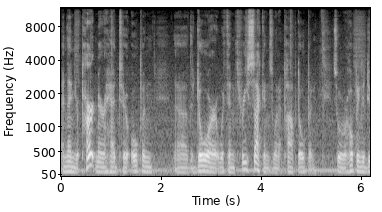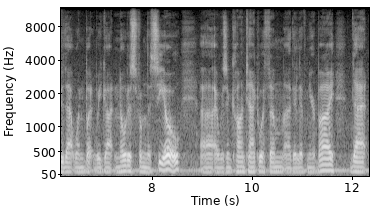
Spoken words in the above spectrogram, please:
and then your partner had to open uh, the door within three seconds when it popped open. So we were hoping to do that one, but we got notice from the CO. Uh, I was in contact with them. Uh, they live nearby. That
